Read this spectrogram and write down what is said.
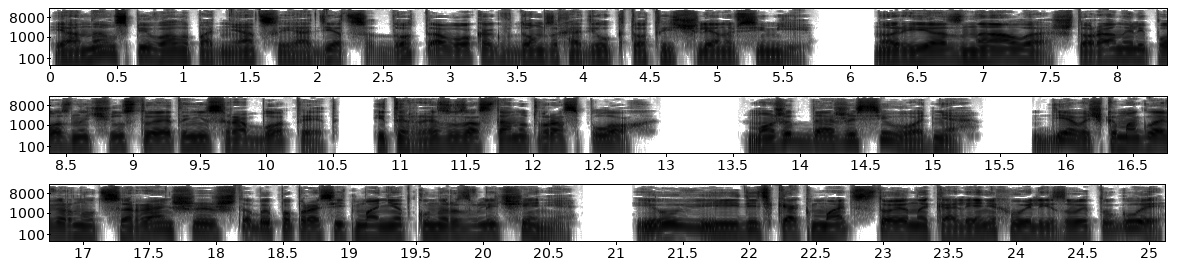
и она успевала подняться и одеться до того, как в дом заходил кто-то из членов семьи. Но Риа знала, что рано или поздно чувство это не сработает, и Терезу застанут врасплох. Может, даже сегодня. Девочка могла вернуться раньше, чтобы попросить монетку на развлечение и увидеть, как мать, стоя на коленях, вылизывает углы.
